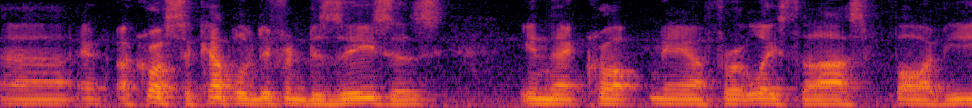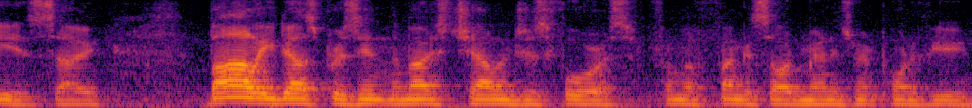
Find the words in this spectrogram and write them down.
uh, across a couple of different diseases in that crop now for at least the last five years. So barley does present the most challenges for us from a fungicide management point of view.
